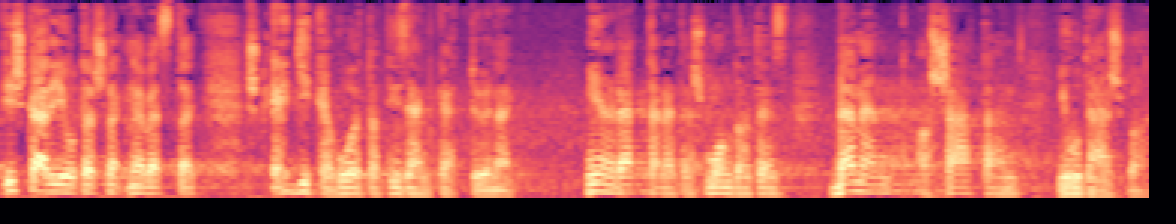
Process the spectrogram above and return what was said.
Iskáriótesnek neveztek, és egyike volt a tizenkettőnek. Milyen rettenetes mondat ez. Bement a sátán Júdásba.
